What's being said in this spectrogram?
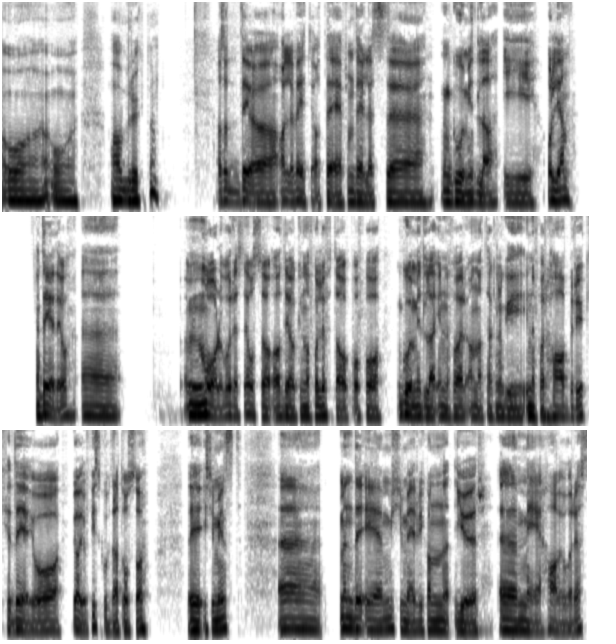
og, og havbruk? da? Altså, jo, alle vet jo at det er fremdeles eh, gode midler i oljen. Det er det jo. Eh, målet vårt er også det å kunne få løfta opp og få gode midler innenfor annen teknologi, innenfor havbruk. Jo, vi har jo fiskeoppdrett også, ikke minst. Eh, men det er mye mer vi kan gjøre eh, med havet vårt.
